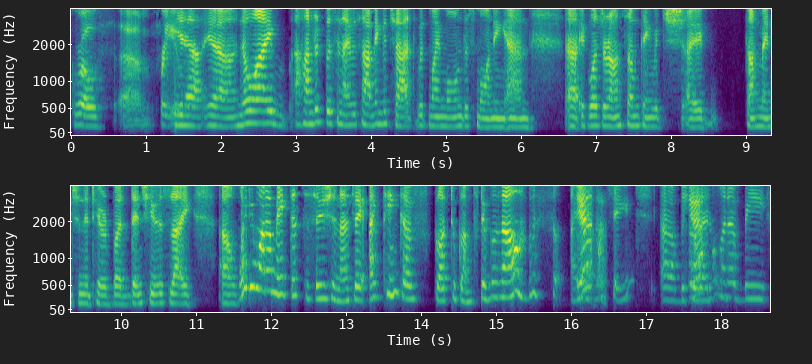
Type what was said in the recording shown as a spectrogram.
growth um, for you. Yeah, yeah. No, I 100%. I was having a chat with my mom this morning, and uh, it was around something which I can't mention it here, but then she was like, uh, why do you want to make this decision? I was like, I think I've got too comfortable now. so I yeah. want to change uh, because yeah. I don't want to be,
